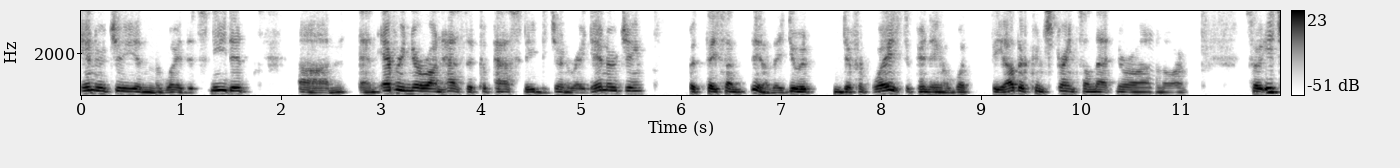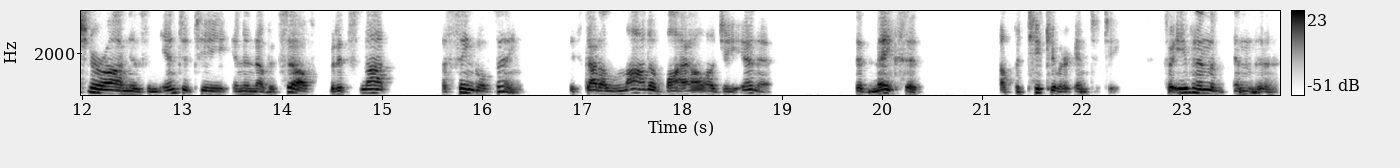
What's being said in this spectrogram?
energy in the way that's needed. Um, and every neuron has the capacity to generate energy, but they some you know they do it in different ways depending on what the other constraints on that neuron are. So each neuron is an entity in and of itself, but it's not a single thing. It's got a lot of biology in it that makes it a particular entity. So even in the in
